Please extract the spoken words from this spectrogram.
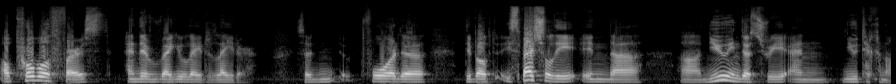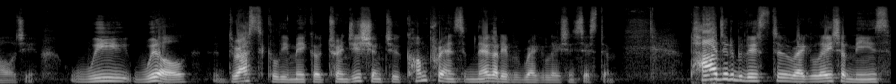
approval first and then regulate later. So for the developed, especially in the uh, new industry and new technology, we will drastically make a transition to comprehensive negative regulation system. Positive list regulation means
